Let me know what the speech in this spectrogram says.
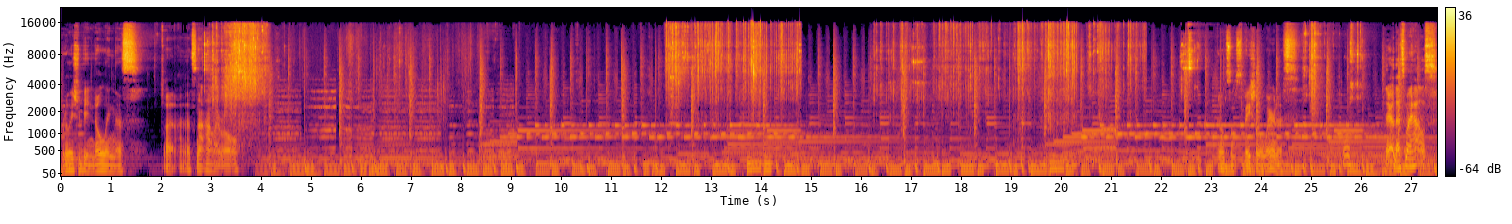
Really should be knolling this but that's not how I roll. Build some spatial awareness. Oh, there, that's my house.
